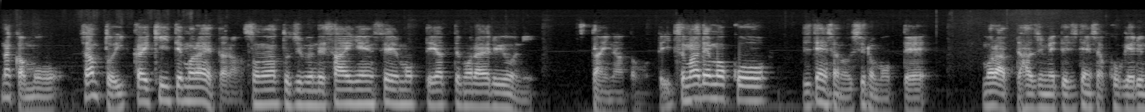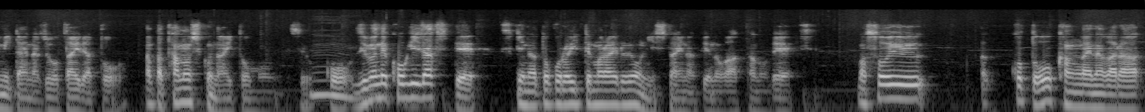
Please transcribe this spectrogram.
なんかもう、ちゃんと一回聞いてもらえたら、その後自分で再現性持ってやってもらえるようにしたいなと思って、いつまでもこう、自転車の後ろ持ってもらって初めて自転車焦げるみたいな状態だと、やっぱ楽しくないと思うんですよ。うん。こう、自分で漕ぎ出して好きなところ行ってもらえるようにしたいなっていうのがあったので、まあそういうことを考えながら、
